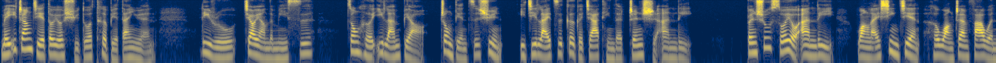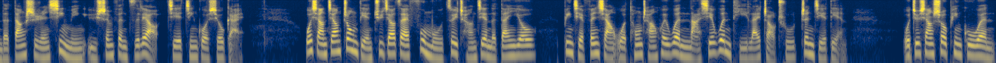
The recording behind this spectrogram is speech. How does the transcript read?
每一章节都有许多特别单元，例如教养的迷思、综合一览表、重点资讯以及来自各个家庭的真实案例。本书所有案例、往来信件和网站发文的当事人姓名与身份资料皆经过修改。我想将重点聚焦在父母最常见的担忧，并且分享我通常会问哪些问题来找出症结点。我就像受聘顾问，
